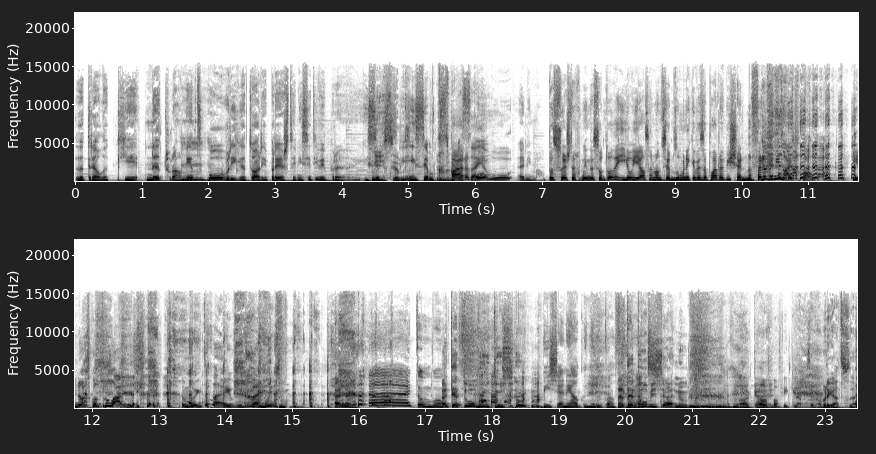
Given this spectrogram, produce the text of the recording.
da trela, que é naturalmente obrigatória para esta iniciativa e, para, e sempre, E sempre. e sempre que se passeia como- o animal. Passou esta recomendação toda e eu e Elsa não dissemos uma única vez a palavra bichano. Na feira de animais, Paulo. e nós controlámos. muito bem, muito bem. Muito. Ana, Ai, tão bom. até tu, Brutus. Bichano é alcunha do Paulo. Até tu, bichano. ok. Oh, fofinho. Não, mas é- obrigado, Susana.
